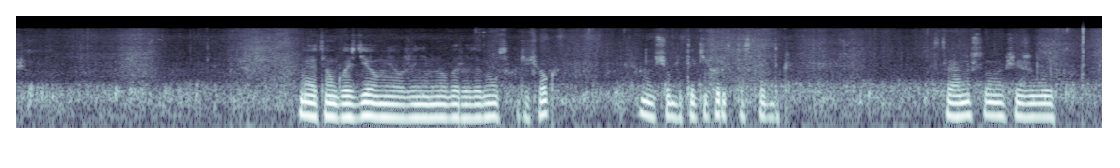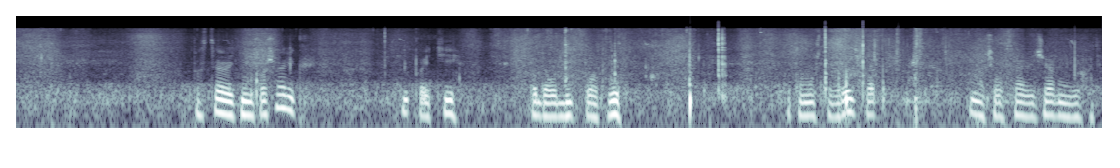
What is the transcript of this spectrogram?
На этом гвозде у меня уже немного разогнулся крючок. Ну, еще бы таких рыб таскать, так странно, что он вообще живой. Поставить нимфошарик и пойти подолбить плотву. Потому что вроде как начался вечерний выход.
